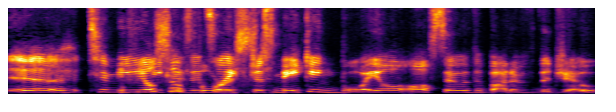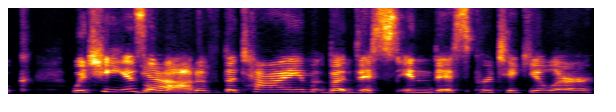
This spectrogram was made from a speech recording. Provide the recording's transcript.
uh, to me feels so it's like just making Boyle also the butt of the joke, which he is Yeah. a lot of the time, but this in this particular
